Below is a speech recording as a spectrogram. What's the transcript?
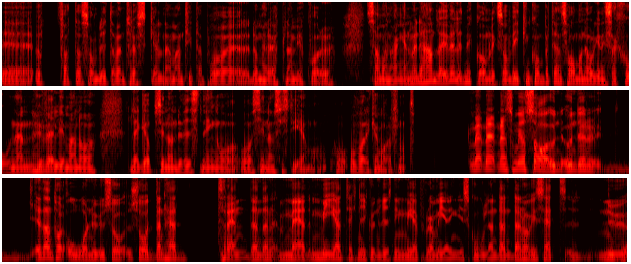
eh, uppfatta som lite av en tröskel när man tittar på eh, de här öppna mjukvarusammanhangen. Men det handlar ju väldigt mycket om liksom, vilken kompetens har man i organisationen? Hur väljer man att lägga upp sin undervisning och, och sina system och, och, och vad det kan vara för något. Men, men, men, som jag sa, under, under ett antal år nu så, så den här trenden den, med mer teknikundervisning, mer programmering i skolan, den, den, har vi sett nu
